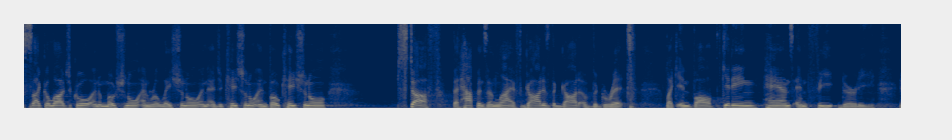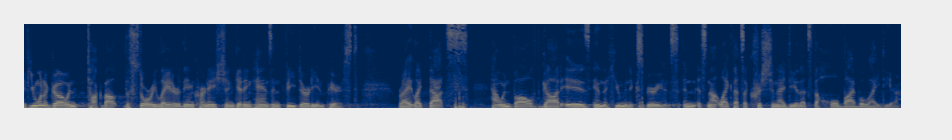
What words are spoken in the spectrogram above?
psychological and emotional and relational and educational and vocational stuff that happens in life, God is the God of the grit like involved, getting hands and feet dirty. If you want to go and talk about the story later, the incarnation, getting hands and feet dirty and pierced, right? Like that's how involved God is in the human experience. And it's not like that's a Christian idea, that's the whole Bible idea.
